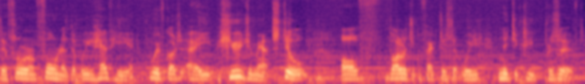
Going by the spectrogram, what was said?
the flora and fauna that we have here, we've got a huge amount still of biological factors that we need to keep preserved.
